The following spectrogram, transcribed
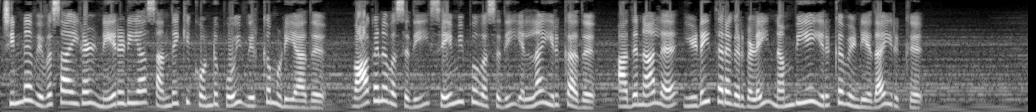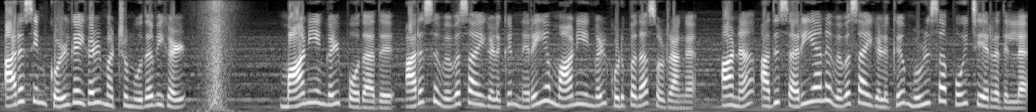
சின்ன விவசாயிகள் நேரடியா சந்தைக்கு கொண்டு போய் விற்க முடியாது. வாகன வசதி சேமிப்பு வசதி எல்லாம் இருக்காது. அதனால இடைத்தரகர்களை நம்பியே இருக்க வேண்டியதா இருக்கு. அரசின் கொள்கைகள் மற்றும் உதவிகள். மானியங்கள் போதாது. அரசு விவசாயிகளுக்கு நிறைய மானியங்கள் கொடுப்பதா சொல்றாங்க. ஆனா அது சரியான விவசாயிகளுக்கு முழுசா போய் சேர்றதில்ல.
